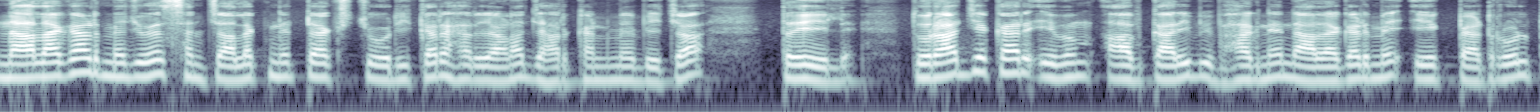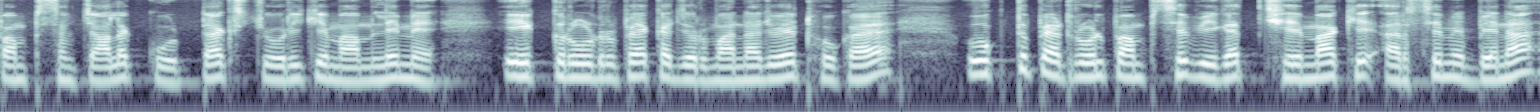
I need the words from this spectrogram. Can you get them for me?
नालागढ़ में जो है, संचालक ने टैक्स चोरी कर हरियाणा, झारखंड में बेचा तेल। तो राज्य कर एवं आबकारी विभाग ने नालागढ़ में एक पेट्रोल पंप संचालक को टैक्स चोरी के मामले में एक करोड़ रुपए का जुर्माना जो है, ठोका है। उक्त पेट्रोल पंप से विगत छः माह के अरसे में बिना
